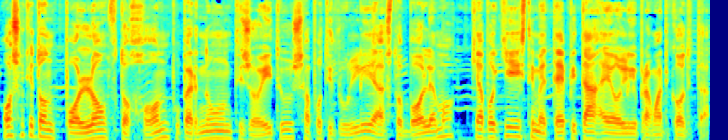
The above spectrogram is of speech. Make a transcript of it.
όσο και των πολλών φτωχών που περνούν τη ζωή τους από τη δουλεία στον πόλεμο και από εκεί στη μετέπειτα αιωλή πραγματικότητα.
